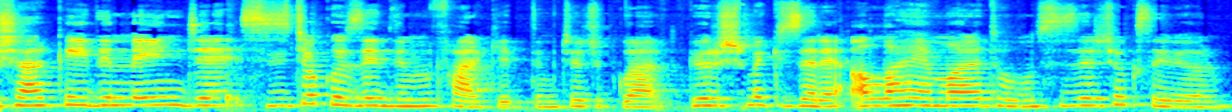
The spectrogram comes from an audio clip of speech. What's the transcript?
Bu şarkıyı dinleyince sizi çok özlediğimi fark ettim çocuklar. Görüşmek üzere. Allah'a emanet olun. Sizleri çok seviyorum.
